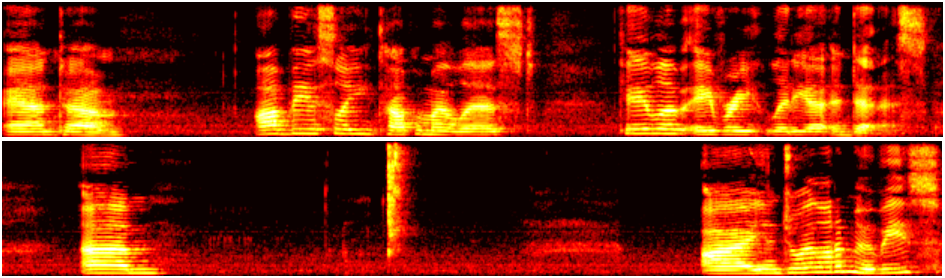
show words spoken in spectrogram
and um, obviously top of my list Caleb, Avery, Lydia, and Dennis. Um, I enjoy a lot of movies,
